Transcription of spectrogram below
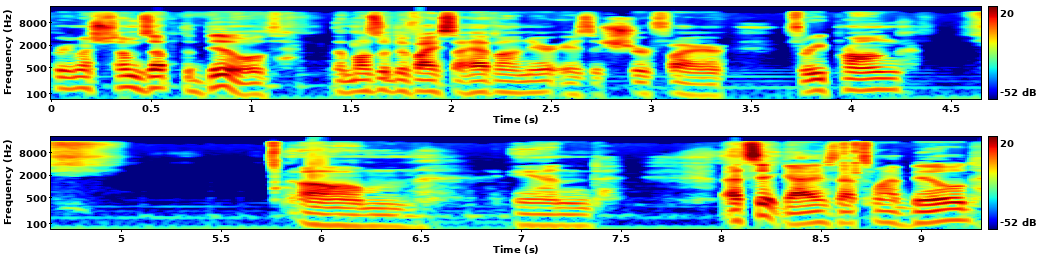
pretty much sums up the build. The muzzle device I have on there is a Surefire three prong. Um, and that's it, guys. That's my build.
